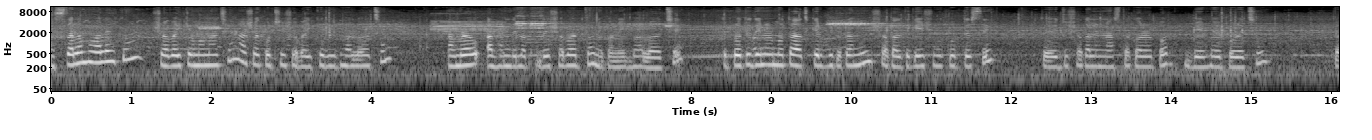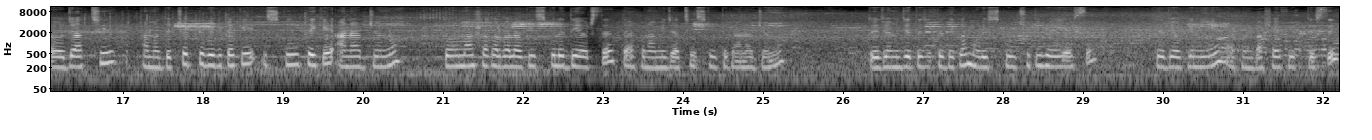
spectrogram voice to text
আসসালামু আলাইকুম। সবাই কেমন আছেন? আশা করছি সবাই খুবই ভালো আছেন। আমরাও আলহামদুলিল্লাহ আপনাদের সবার তো অনেক অনেক ভালো আছি। তো প্রতিদিনের মতো আজকের ভিডিওটা আমি সকাল থেকেই শুরু করতেছি। তো এই যে সকালে নাস্তা করার পর বের হয়ে পড়েছি। তো যাচ্ছি আমাদের ছোট্ট বেবিটাকে স্কুল থেকে আনার জন্য। তো ওর মা সকালবেলা ওকে স্কুলে দিয়ে আসছে। তো এখন আমি যাচ্ছি স্কুল থেকে আনার জন্য। তো এই যে আমি যেতে যেতে দেখলাম ওর স্কুল ছুটি হয়ে গেছে। তো যে ওকে নিয়ে এখন বাসায় ফিরতেছি।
